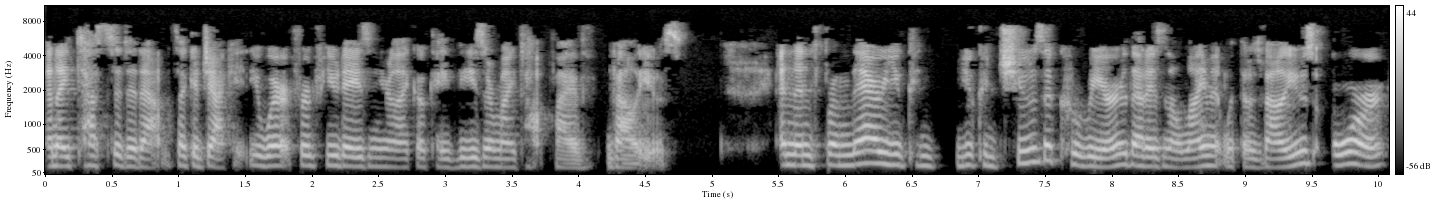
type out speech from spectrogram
and I tested it out. It's like a jacket. You wear it for a few days and you're like, okay, these are my top five values. And then from there, you can, you can choose a career that is in alignment with those values, or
